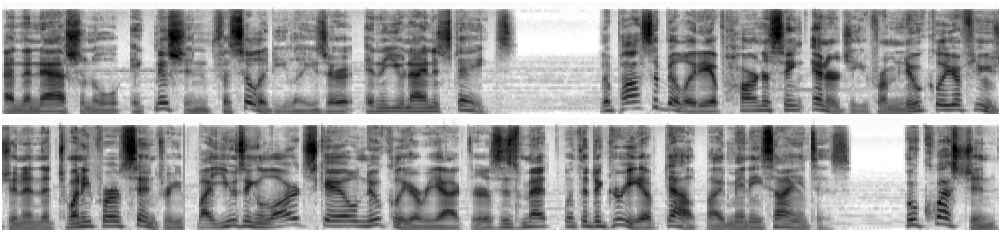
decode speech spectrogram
and the National Ignition Facility Laser in the United States. The possibility of harnessing energy from nuclear fusion in the 21st century by using large-scale nuclear reactors is met with a degree of doubt by many scientists who question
